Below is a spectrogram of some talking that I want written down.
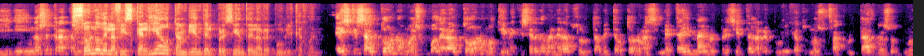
Y, no se trata... ¿Solo de la Fiscalía o también del presidente de la República, Juan? Es que es autónomo, es un poder autónomo, tiene que ser de manera absolutamente autónoma. Si mete ahí mano el presidente de la República, pues no es su facultad, no es su, no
